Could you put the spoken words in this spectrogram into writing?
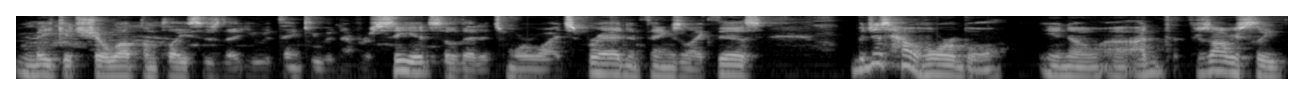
make it show up in places that you would think you would never see it so that it's more widespread and things like this. But just how horrible, you know, uh, I, there's obviously,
